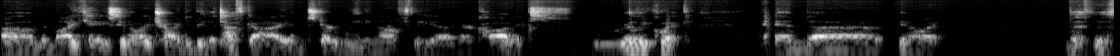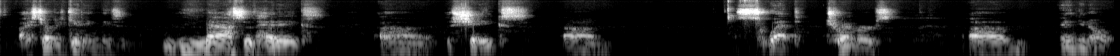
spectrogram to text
um, in my case, you know, I tried to be the tough guy and started weaning off the uh, narcotics really quick. And, uh, you know, I, the, the, I started getting these massive headaches, uh, the shakes, um, sweat, tremors, um, and you know,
